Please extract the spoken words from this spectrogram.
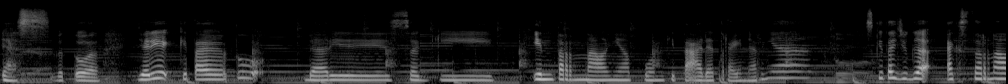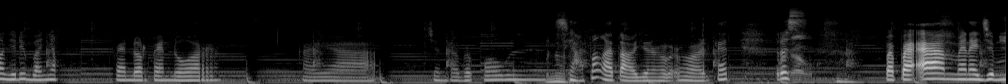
Yes, betul. Jadi kita itu dari segi internalnya pun kita ada trainernya. Betul. Terus kita juga eksternal, jadi banyak vendor-vendor kayak John Robert Powell. Bener. Siapa nggak tahu John Robert Powell kan? Terus. PPM manajemen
